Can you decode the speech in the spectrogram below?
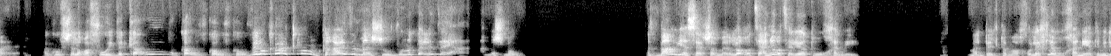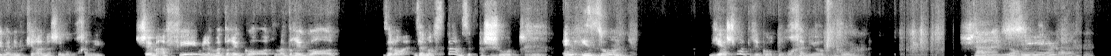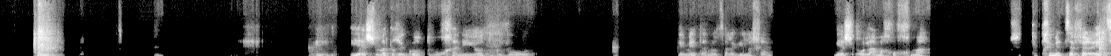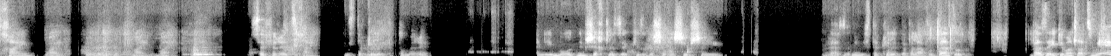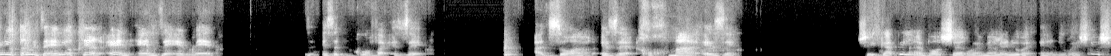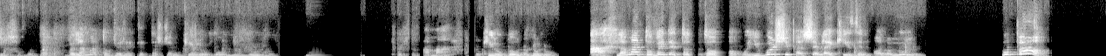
הגוף שלו רפוי וכאוב, הוא כאוב, כאוב, כאוב, ולא קרה כלום, קרה איזה משהו, והוא נותן לזה המשמעות. אז מה הוא יעשה עכשיו? אומר, לא רוצה, אני רוצה להיות רוחני. מבלבל את המוח, הולך לרוחני, אתם יודעים, אני מכירה אנשים רוחניים, שהם עפים למדרגות, מדרגות. זה לא, זה לא סתם, זה פשוט, אין איזון. יש מדרגות רוחניות גבוהות. יש מדרגות רוחניות גבוהות. באמת, אני רוצה להגיד לכם, יש עולם החוכמה. פותחים את ספר עץ חיים, וואי, וואי, וואי, ספר עץ חיים. מסתכלת, את אומרת, אני מאוד נמשכת לזה, כי זה בשורשים שלי, ואז אני מסתכלת, אבל העבודה הזאת, ואז הייתי אומרת לעצמי, אין יותר מזה, אין יותר, אין, אין, זה אמת. איזה גובה, איזה הזוהר, איזה חוכמה, איזה... כשהגעתי לרב אושר, הוא אומר לי, אני רואה, אני רואה שיש לך עבודה, אבל למה את עובדת את השם כאילו באונולולו? מה? כאילו באונולולו. אה. למה את עובדת אותו? You worship השם like he is in Honolulu. הוא פה.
